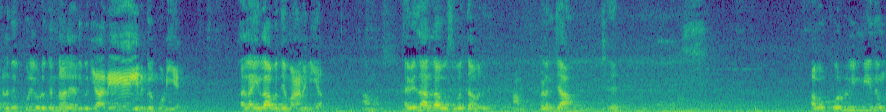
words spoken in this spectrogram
அல்லது கூலி கொடுக்கறனாலே அதிபதியாவே இருக்கக்கூடிய. அதெல்லாம் இல்லா பத்திய மாணவியா ஆமாம் அதுவே தான் அல்லாஹ் சிவத்தா வருது விளங்குச்சா சரி. அவ பொருளின் மீதும்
